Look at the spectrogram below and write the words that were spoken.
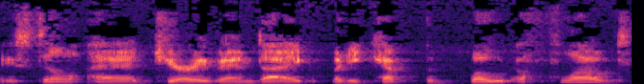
They still had Jerry Van Dyke, but he kept the boat afloat.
